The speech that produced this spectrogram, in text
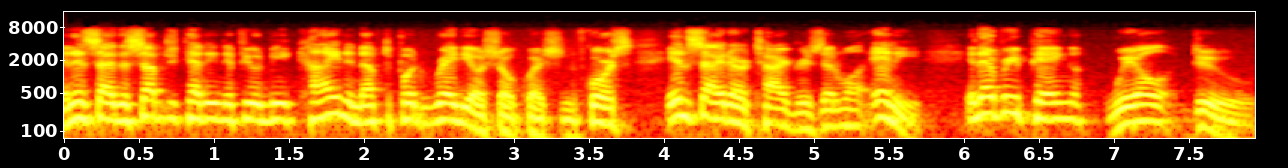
And inside the subject heading, if you would be kind enough to put radio show question. Of course, inside our Tigers, and well, any and every ping will do.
